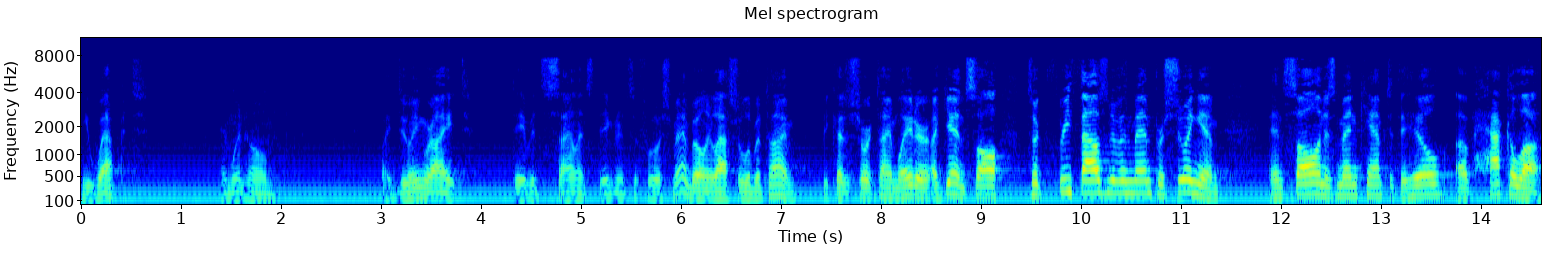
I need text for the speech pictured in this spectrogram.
He wept and went home. By doing right, David silenced the ignorance of foolish men, but only lasted a little bit of time. Because a short time later, again, Saul took 3,000 of his men pursuing him. And Saul and his men camped at the hill of Hachilah,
